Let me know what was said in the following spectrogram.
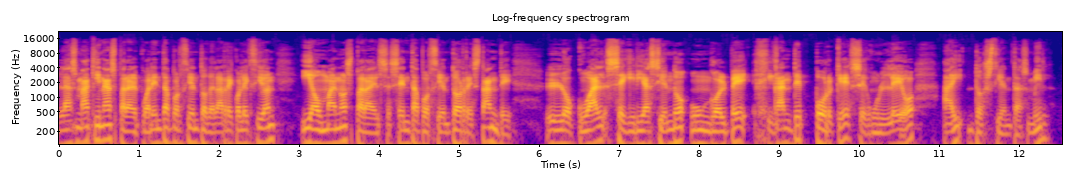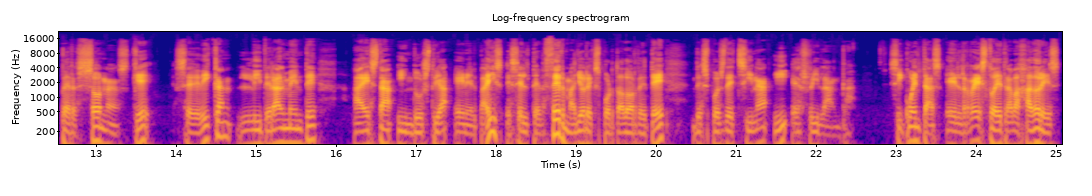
las máquinas para el 40% de la recolección y a humanos para el 60% restante, lo cual seguiría siendo un golpe gigante porque, según leo, hay 200.000 personas que se dedican literalmente a esta industria en el país. Es el tercer mayor exportador de té después de China y Sri Lanka. Si cuentas el resto de trabajadores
